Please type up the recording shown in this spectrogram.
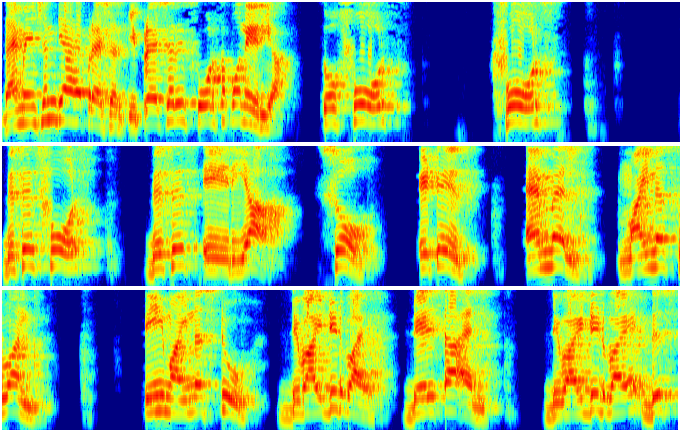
Dimension kya hai pressure ki? Pressure is force upon area. So force force this is force this is area. So it is ml minus 1 t minus 2 divided by delta l. Divided by this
